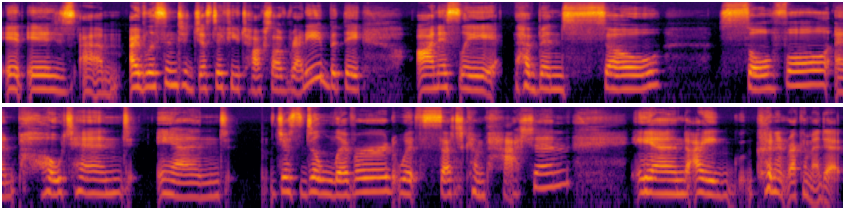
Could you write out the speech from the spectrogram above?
It is, um, I've listened to just a few talks already, but they honestly have been so soulful and potent and just delivered with such compassion, and I couldn't recommend it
